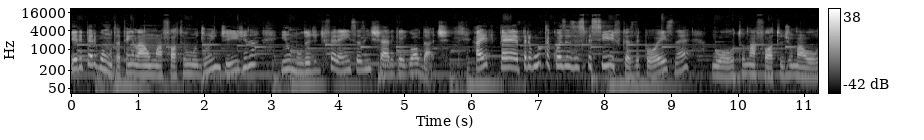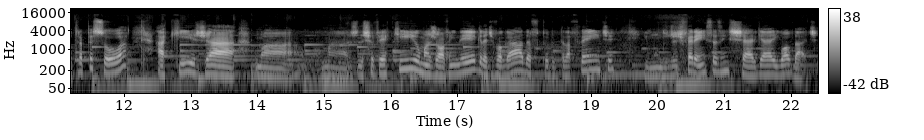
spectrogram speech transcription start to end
e ele pergunta, tem lá uma foto de um indígena e um mundo de diferenças enxerga a igualdade. Aí ele pergunta coisas específicas depois, né, o outro uma foto de uma outra pessoa, aqui já uma, uma deixa eu ver aqui, uma jovem negra, advogada, futuro pela frente, e um mundo de diferenças enxerga a igualdade.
